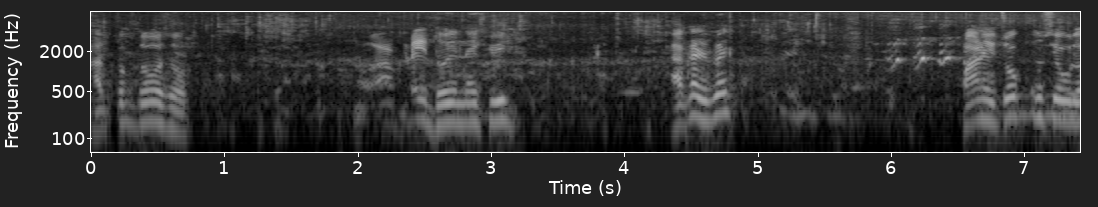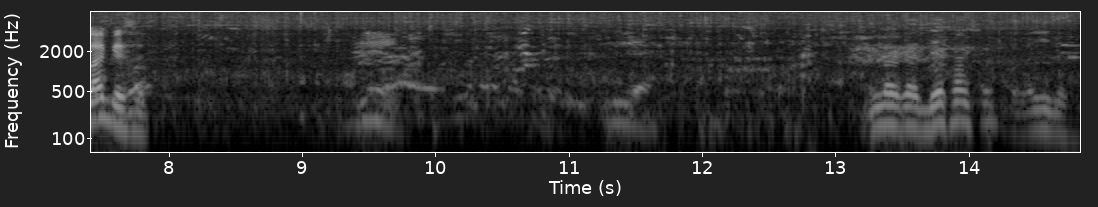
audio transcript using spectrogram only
હાથ પગ ધોવો છો? આપણે ધોઈ નાખવી. આકાશભાઈ? પાણી ચોખ્ખું છે એવું લાગે છે. અંદર કઈ દેખાય છે? લઈ જાઓ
